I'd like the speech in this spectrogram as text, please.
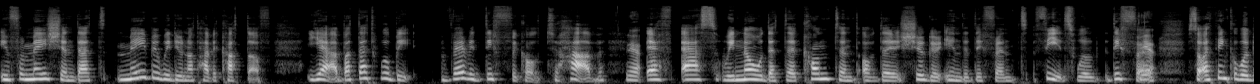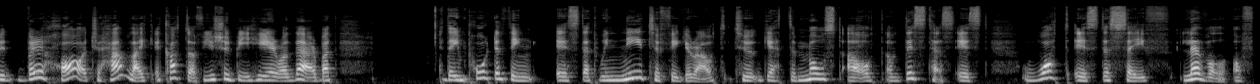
information that maybe we do not have a cutoff. Yeah but that will be very difficult to have Yeah. if as we know that the content of the sugar in the different feeds will differ Yeah. so i think it will be very hard to have like a cutoff you should be here or there but the important thing is that we need to figure out to get the most out of this test is what is the safe level of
